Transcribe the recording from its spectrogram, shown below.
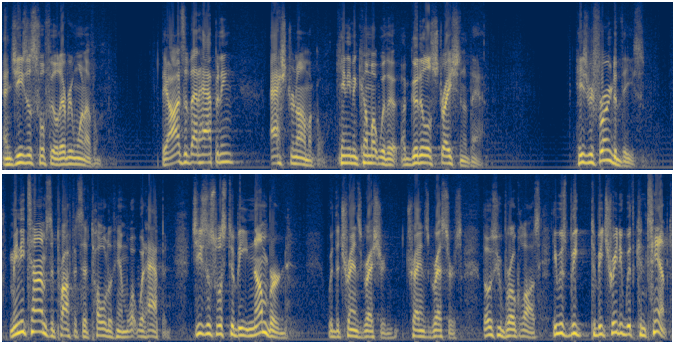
and Jesus fulfilled every one of them. The odds of that happening, astronomical. Can't even come up with a, a good illustration of that. He's referring to these. Many times the prophets have told of him what would happen. Jesus was to be numbered with the transgressors, those who broke laws. He was be, to be treated with contempt.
